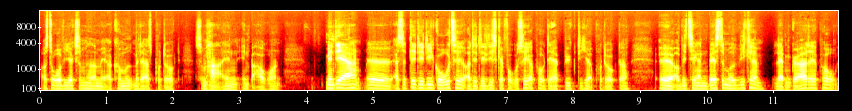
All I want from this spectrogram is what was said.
og store virksomheder med at komme ud med deres produkt, som har en, en baggrund. Men det er, øh, altså det er det, de er gode til, og det er det, de skal fokusere på, det er at bygge de her produkter. Øh, og vi tænker, at den bedste måde, vi kan lade dem gøre det på,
